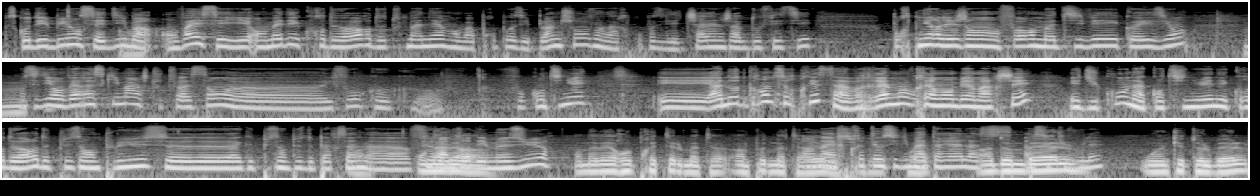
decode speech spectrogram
Parce qu'au début, on s'est dit, Ouais. bah, on va essayer, on met des cours dehors. De toute manière, on va proposer plein de choses. On a proposé des challenges fessiers pour tenir les gens en forme, motivés, cohésion. Mm. On s'est dit, on verra ce qui marche. De toute façon, euh, il faut, que, que- faut continuer. Et à notre grande surprise, ça a vraiment, vraiment bien marché. Et du coup, on a continué des cours dehors de plus en plus, euh, avec de plus en plus de personnes Voilà. euh, au On fur et à mesure des mesures. On avait reprêté le un peu de matériel. On a reprêté aussi du Ouais. matériel à, Un à ceux qui dumbbell. voulaient. Ou un kettlebell.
